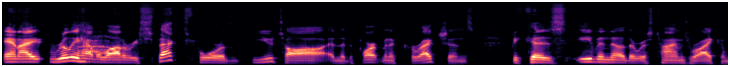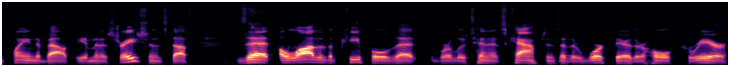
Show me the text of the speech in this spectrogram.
And I really have a lot of respect for Utah and the Department of Corrections because even though there was times where I complained about the administration and stuff, that a lot of the people that were lieutenants, captains that had worked there their whole career,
